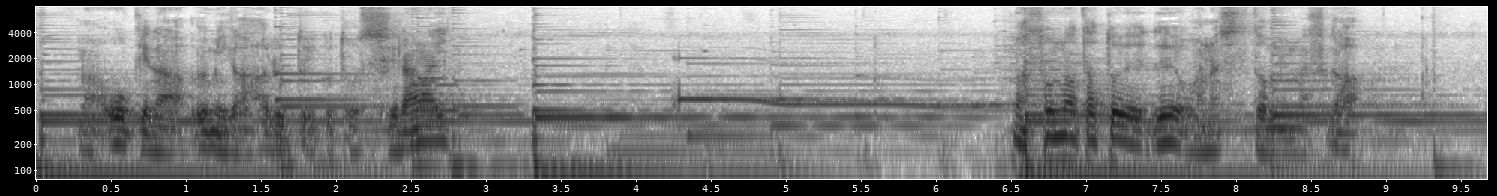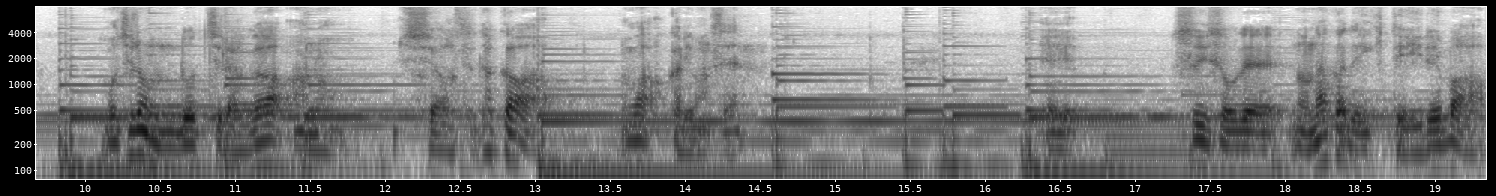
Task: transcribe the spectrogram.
ー、まあ、大きな海があるということを知らない、まあ、そんな例えでお話したと思いますがもちろんどちらがあの幸せだかは分かりません。水槽での中で生きていれば、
